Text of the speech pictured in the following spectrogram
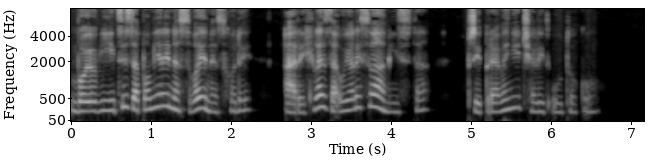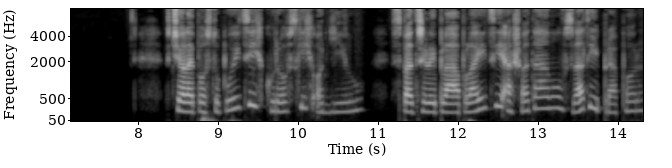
Bojovníci zapomněli na svoje neschody a rychle zaujali svá místa, připraveni čelit útoku. V čele postupujících kurovských oddílů spatřili plápolající a švatámův zlatý prapor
